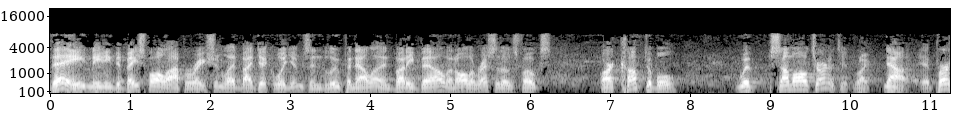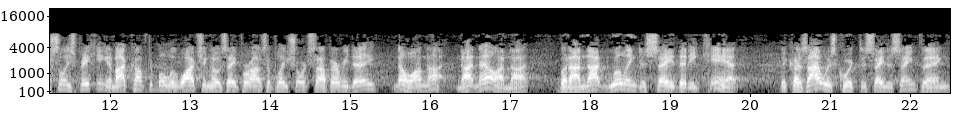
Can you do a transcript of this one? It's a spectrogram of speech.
they, meaning the baseball operation led by Dick Williams and Lou Piniella and Buddy Bell and all the rest of those folks, are comfortable with some alternative. Right. Now, uh, personally speaking, am I comfortable with watching Jose Peraza play shortstop every day? No, I'm not. Not now, I'm not. But I'm not willing to say that he can't because I was quick to say the same thing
